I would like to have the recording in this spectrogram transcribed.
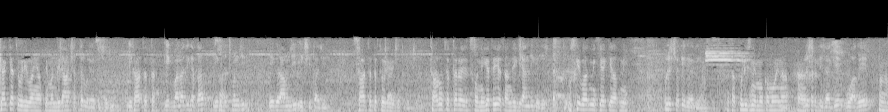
क्या क्या चोरी हुआ यहाँ पे मंदिर चार छत्तर हुए थे चोरी। एक चार छत्तर एक बालाजी का था एक हाँ। लक्ष्मण जी एक राम जी एक सीता जी। चार छत्तर चोरी हुई? चारों छत्तर सोने के थे या चांदी के? चांदी के जैसे तो उसके बाद में क्या किया आपने? पुलिस चौके गए थे अच्छा पुलिस ने मौका मुआयना हाँ, पुलिस कर जाके वो आ गए। हाँ,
